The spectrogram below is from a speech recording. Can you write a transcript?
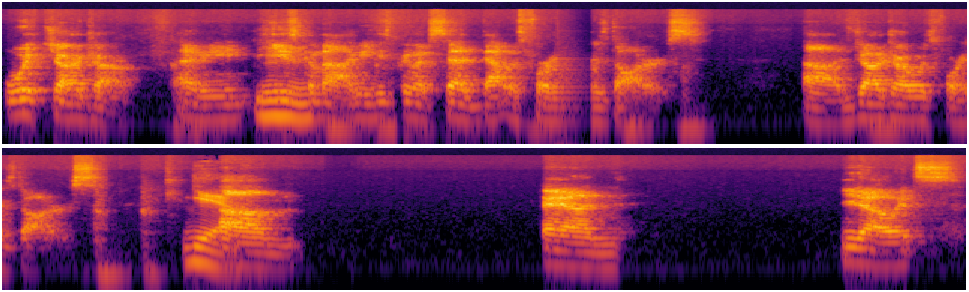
with Jar Jar. I mean, he's Mhm. come out. I mean, he's pretty much said that was for his daughters. Uh, Jar Jar was for his daughters. Yeah. Um, and you know, it's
